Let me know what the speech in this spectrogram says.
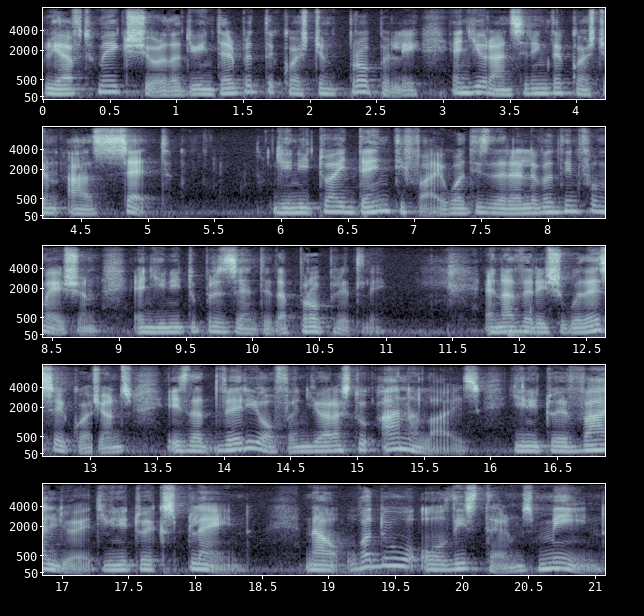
You have to make sure that you interpret the question properly and you're answering the question as set. You need to identify what is the relevant information and you need to present it appropriately. Another issue with essay questions is that very often you are asked to analyze, you need to evaluate, you need to explain. Now, what do all these terms mean?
